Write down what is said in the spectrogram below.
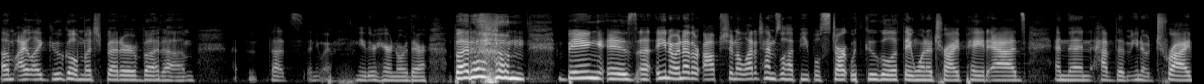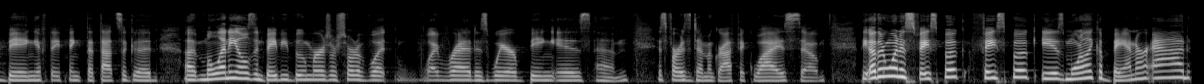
Um, I like Google much better, but um, that's anyway neither here nor there. But um, bing is uh, you know another option. A lot of times we'll have people start with google if they want to try paid ads and then have them you know try bing if they think that that's a good uh, millennials and baby boomers are sort of what i've read is where bing is um, as far as demographic wise so the other one is facebook. Facebook is more like a banner ad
